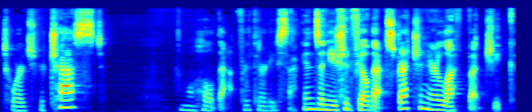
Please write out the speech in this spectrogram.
towards your chest. And we'll hold that for 30 seconds. And you should feel that stretch in your left butt cheek.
